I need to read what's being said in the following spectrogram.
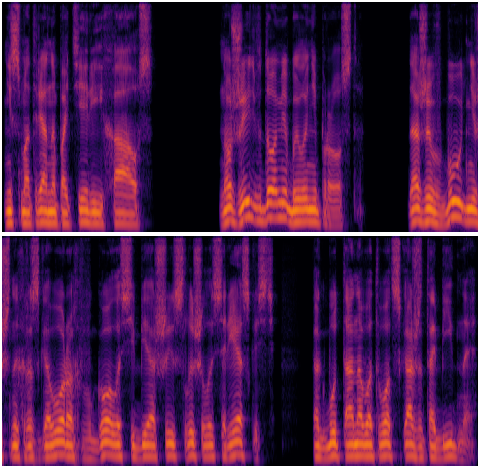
несмотря на потери и хаос. Но жить в доме было непросто. Даже в буднишных разговорах в голосе Биаши слышалась резкость, как будто она вот-вот скажет обидное.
